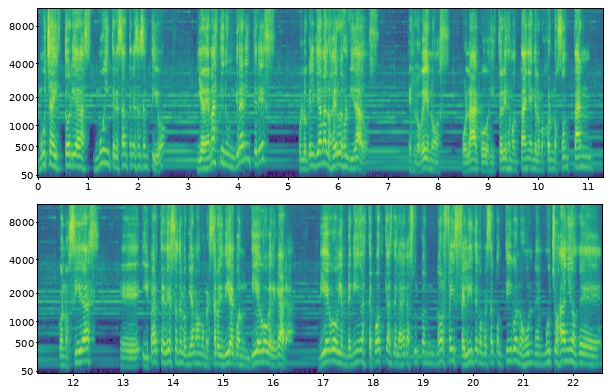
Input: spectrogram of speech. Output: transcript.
muchas historias muy interesantes en ese sentido, y además tiene un gran interés por lo que él llama los héroes olvidados, eslovenos, polacos, historias de montaña que a lo mejor no son tan conocidas, eh, y parte de eso es de lo que vamos a conversar hoy día con Diego Vergara. Diego, bienvenido a este podcast de la Era Sur con North Face. Feliz de conversar contigo. Nos unen muchos años de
